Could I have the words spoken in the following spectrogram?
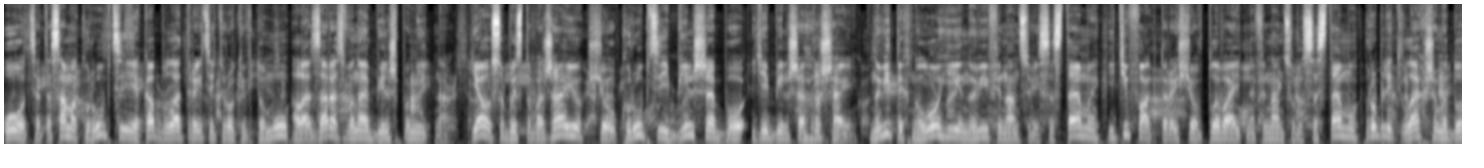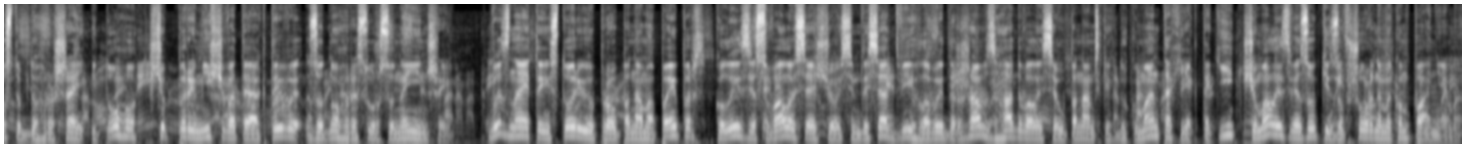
о, це та сама корупція, яка була 30 років тому, але зараз вона більш помітна. Я особисто вважаю, що корупції більше, бо є більше грошей. Нові технології, нові фінансові системи і ті фактори, що впливають на фінансову систему, роблять легшими доступ до грошей і того, щоб переміщувати активи з одного ресурсу на інший. Ви знаєте історію про Panama Papers, коли з'ясувалося, що 72 глави держав згадувалися у панамських документах як такі, що мали зв'язок із офшорними компаніями.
